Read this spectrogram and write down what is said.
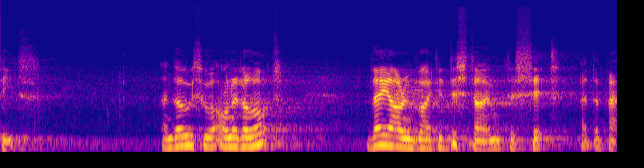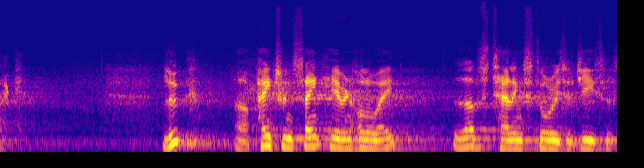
seats. And those who are honored a lot, they are invited this time to sit at the back. Luke, our patron saint here in Holloway, loves telling stories of Jesus.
